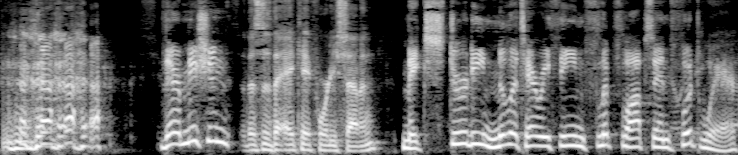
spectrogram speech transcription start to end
Their mission? So this is the AK 47. Make sturdy military themed flip flops and footwear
